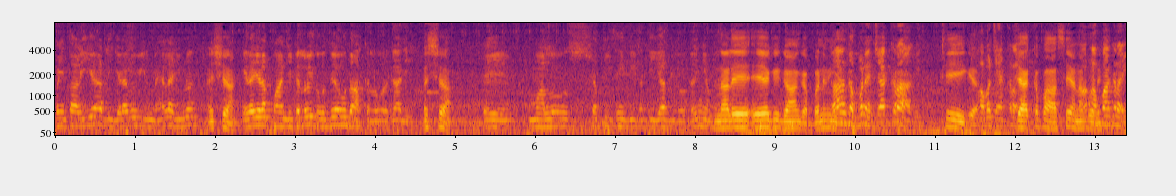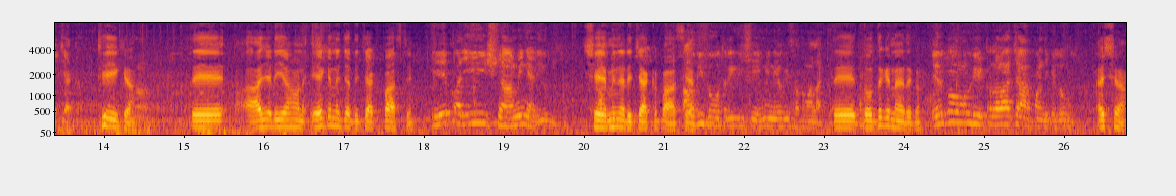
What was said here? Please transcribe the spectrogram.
45000 ਦੀ ਜਿਹੜਾ ਕੋਈ ਵੀਰ ਮਹਿਲ ਆ ਜੂ ਨਾ ਅੱਛਾ। ਇਹਦਾ ਜਿਹੜਾ 5 ਕਿਲੋ ਹੀ ਦੁੱਧ ਹੈ ਉਹ 10 ਕਿਲੋ ਹੈਗਾ ਜੀ। ਅੱਛਾ। ਤੇ ਮੰਨ ਲਓ 36 37 38000 ਦੀ ਦੁੱਧ ਹੈ ਨਾਲੇ ਇਹ ਕਿ ਗਾਂ ਗੱਬਨ ਵੀ ਹਾਂ ਆ ਗੱਬਣੇ ਚੈੱਕ ਕਰਾ ਕੇ। ਠੀਕ ਆ। ਆਪਾਂ ਚੈੱਕ ਕਰਾ ਚੈੱਕ ਪਾਸ ਆ ਨਾ ਹਾਂ, ਪੂਰੀ। ਆਪਾਂ ਕਰਾਈ ਚੈੱਕ। ਠੀਕ ਆ। ਹਾਂ। ਤੇ ਆ ਜਿਹੜੀ ਆ ਹੁਣ ਇਹ ਕਿੰਨੇ ਚਿਰ ਦੀ ਚੈੱਕ ਪਾਸ ਤੇ? ਇਹ ਭਾਜੀ 6 ਮਹੀਨਿਆਂ ਦੀ ਹੋ ਗਈ। 6 ਮਹੀਨੇ ਦੀ ਚੈੱਕ ਪਾਸ ਆ। ਆਉਦੀ 2 ਤਰੀਕ ਦੀ 6 ਮਹੀਨੇ ਹੋ ਗਈ ਸਤਵਾਂ ਲੱਗ ਗਿਆ। ਤੇ ਦੁੱਧ ਕਿੰਨਾ ਇਹਦੇ ਕੋਲ? ਇਹਦੇ ਕੋਲ ਲੀਟਰ ਵਾਲਾ 4-5 ਕਿਲੋ। ਅੱਛਾ।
